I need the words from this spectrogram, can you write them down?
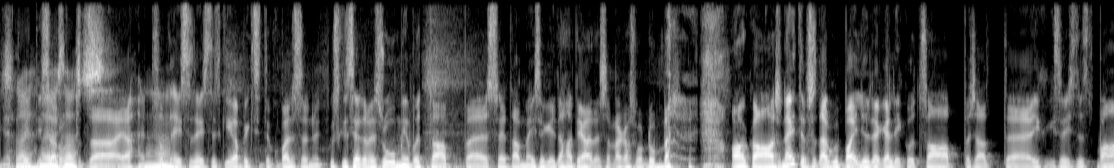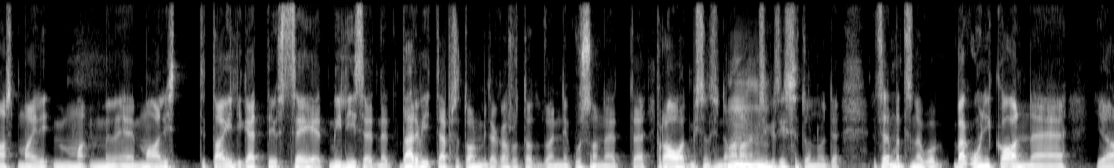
eks ole. jah, et sada seitse, seitseteist gigapikslit ja kui palju see nüüd kuskil serveris ruumi võtab, äh, seda me isegi ei taha teada, see on väga suur number aga see näitab seda, kui palju tegelikult saab sealt äh, ikkagi sellisest vanast maali, ma, maalist detaili kätte just see, et millised need värvid täpselt on, mida kasutatud on ja kus on need praod, mis on sinna vananemisega mm -hmm. sisse tulnud ja selles mõttes nagu väga unikaalne ja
